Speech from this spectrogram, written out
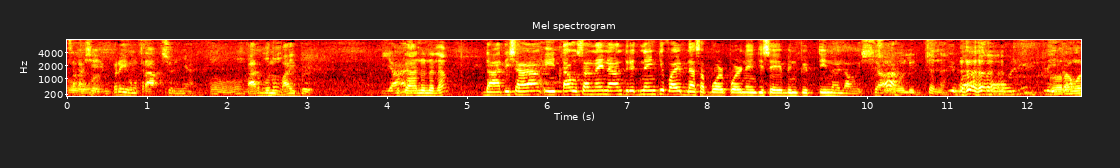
Saka Oo. syempre yung traction niya, Oo. carbon fiber. Yan. Magkano na lang? Dati siyang 8,995, nasa 4497.50 na lang siya. Solid dyan ah. Diba? Solid. Clay Orang mo.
